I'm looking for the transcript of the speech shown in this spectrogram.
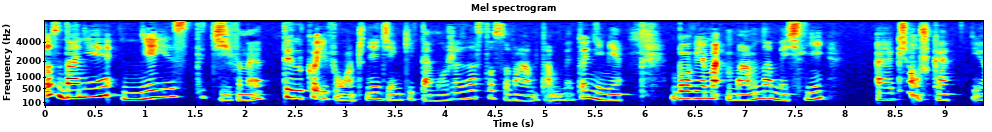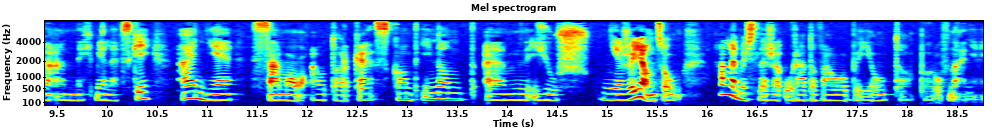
to zdanie nie jest dziwne tylko i wyłącznie dzięki temu, że zastosowałam tam metonimię, bowiem mam na myśli książkę Joanny Chmielewskiej, a nie samą autorkę, skąd inąd e, już nieżyjącą, ale myślę, że uradowałoby ją to porównanie.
